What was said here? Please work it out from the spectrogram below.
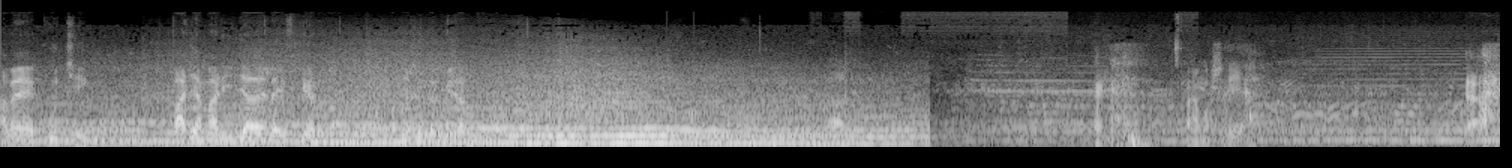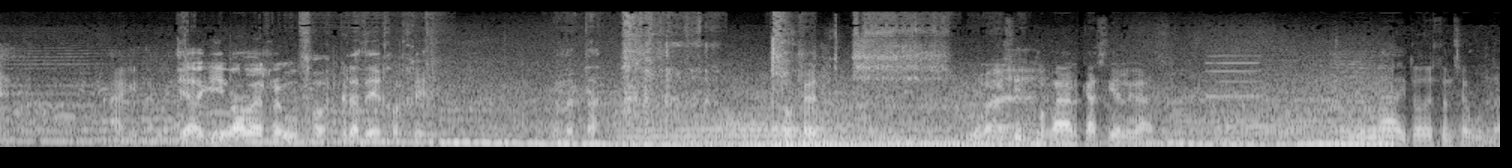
A ver, Kuching. Valla amarilla de la izquierda. Cuando se termina el mundo. Vale. Venga, vamos allá. Ah, a quitarle Tío, aquí va a haber rebufo. Espérate, Jorge. ¿Dónde está? Jorge. Y aquí Bueno. sin tocar casi el gas. Segunda y todo esto en segunda.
